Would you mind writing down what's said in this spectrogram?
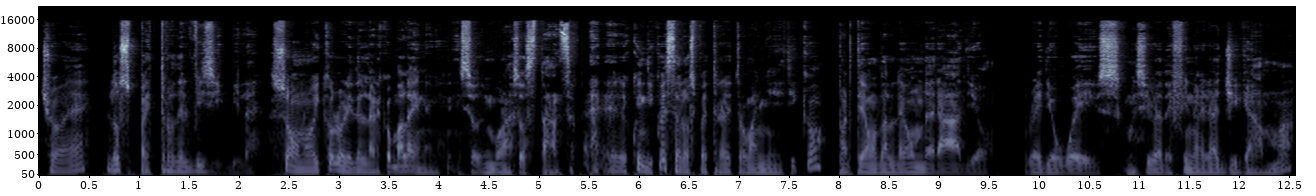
cioè lo spettro del visibile. Sono i colori dell'arcobaleno in buona sostanza. Eh, quindi questo è lo spettro elettromagnetico, partiamo dalle onde radio, radio waves, come si vede, fino ai raggi gamma,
